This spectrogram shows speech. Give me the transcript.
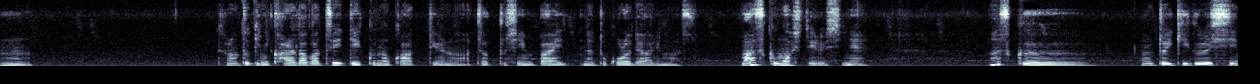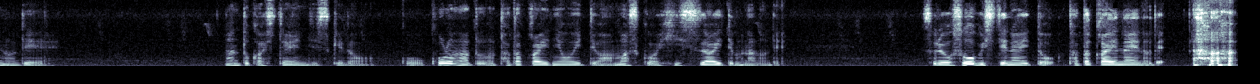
うん。その時に体がついていくのかっていうのはちょっと心配なところであります。マスクもしてるしね。マスクほんと息苦しいのでなんとかしたいんですけど。こうコロナとの戦いにおいてはマスクは必須アイテムなのでそれを装備してないと戦えないので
